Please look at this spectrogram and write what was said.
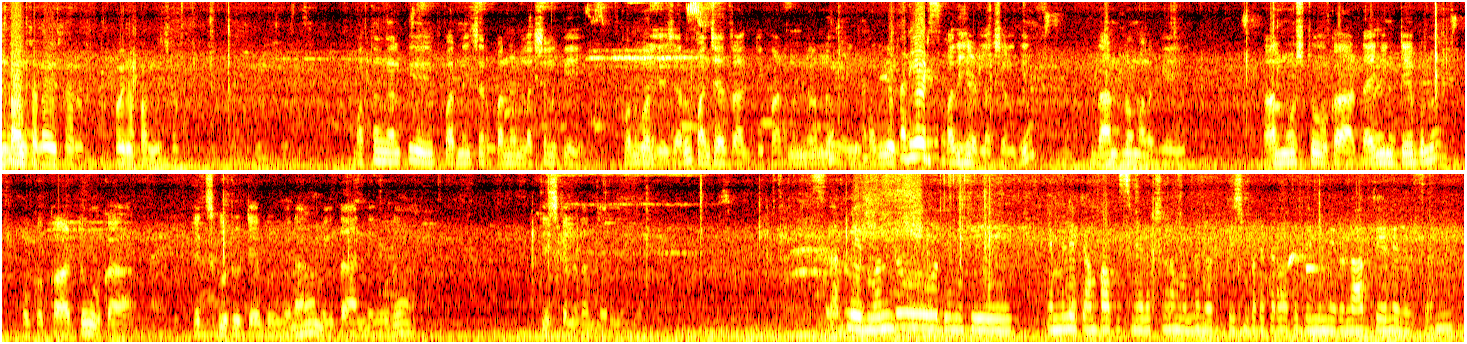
ఎంత అంచనా వేశారు? పోయిన ఫర్నిచర్ మొత్తం కలిపి ఫర్నిచర్ పన్నెండు లక్షలకి కొనుగోలు చేశారు పంచాయతీరాజ్ డిపార్ట్మెంట్ వాళ్ళు. పదిహేడు. లక్షలకి. దాంట్లో మనకి ఆల్మోస్ట్ ఒక డైనింగ్ టేబుల్ ఒక కాటు ఒక ఎగ్జిక్యూటివ్ టేబుల్ మినహా మిగతా అన్నీ కూడా తీసుకెళ్ళడం జరిగింది. సార్ మీరు ముందు దీనికి ఎమ్మెల్యే క్యాంప్ ఆఫీస్ ఎలక్షన్ల ముందు నోటిఫికేషన్ పెట్టిన తర్వాత దీన్ని మీరు లాక్ చేయలేదు సార్ మీరు?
